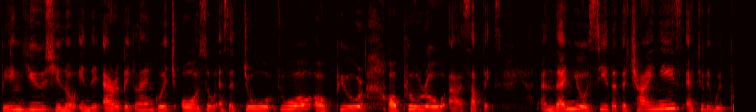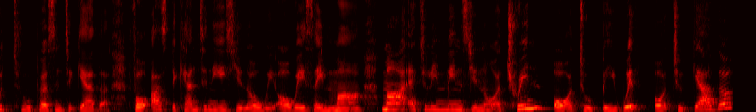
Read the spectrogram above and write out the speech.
being used, you know, in the Arabic language also as a dual, dual or pure or plural uh, suffix and then you'll see that the Chinese actually we put two person together. For us, the Cantonese, you know, we always say ma. Ma actually means, you know, a twin or to be with or together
